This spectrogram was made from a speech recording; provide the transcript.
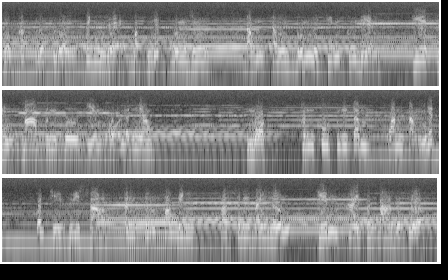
Thuộc các lực lượng tinh nhuệ bậc nhất Đông Dương Đóng trong 49 cứ điểm Chia thành 3 phân khu điểm hộ lẫn nhau. Một phân khu trung tâm quan trọng nhất Có chỉ huy sở, căn cứ pháo binh và sân bay lớn Chiếm 2 phần 3 lực lượng.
